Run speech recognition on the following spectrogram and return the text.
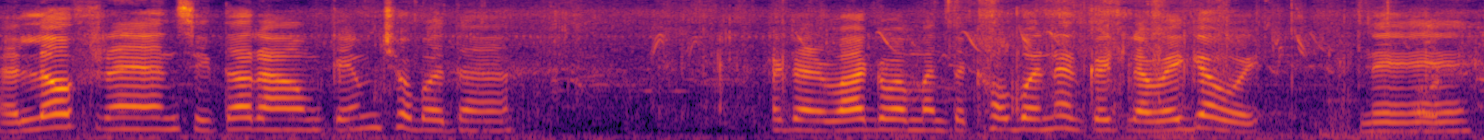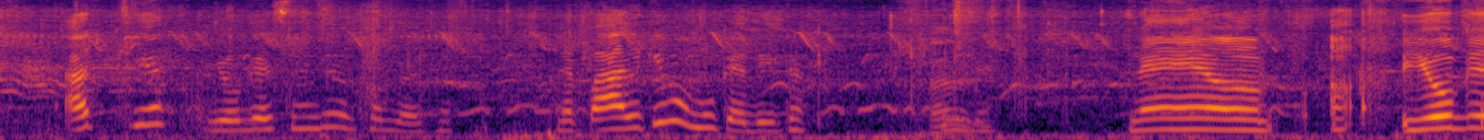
હેલો ફ્રેન્ડ સીતારામ કેમ છો બધા? અટાણે વાગવામાં તો ખબર નથી કેટલા વાગ્યા હોય ને. આજ થયા યોગેશને જો ખબર છે? ને પાલ કેવો મૂકી દીધો? ને યોગે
